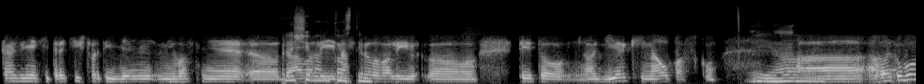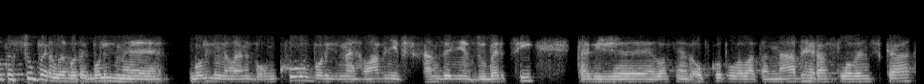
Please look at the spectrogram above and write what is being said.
každý nejaký tretí, štvrtý deň mi vlastne uh, dávali, nastrelovali uh, tieto uh, dierky na opasku. Ja. A, ale ako bolo to super, lebo tak boli sme, boli sme len vonku, boli sme hlavne v Skanzene v Zuberci, takže vlastne nás obklopovala tá nádhera Slovenska.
